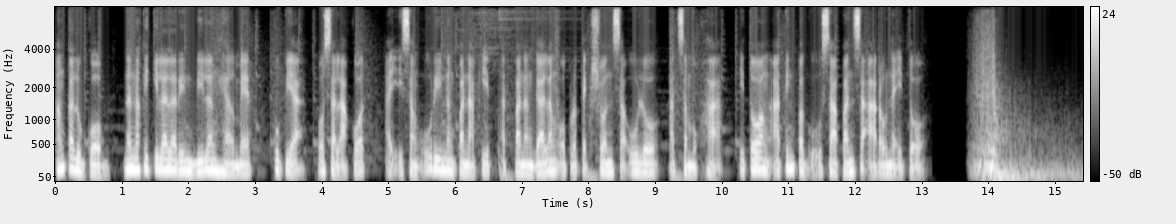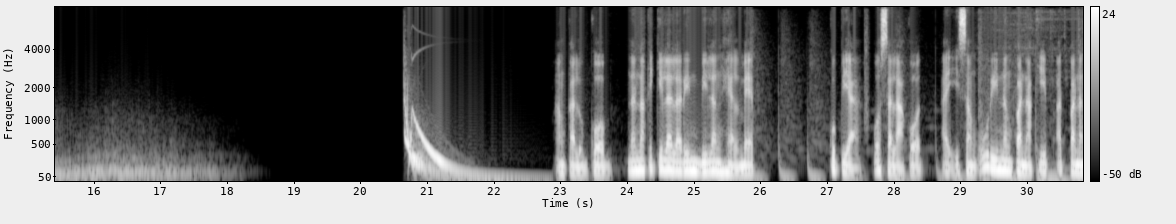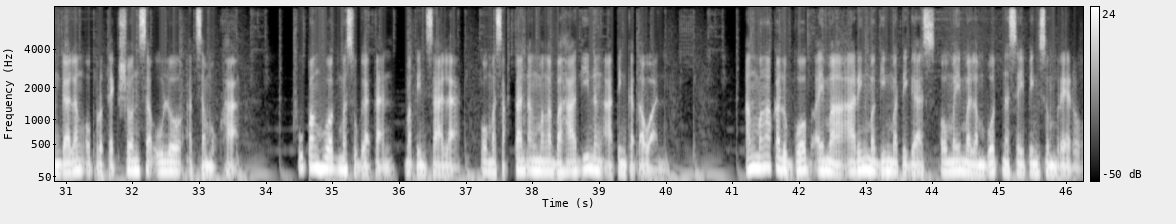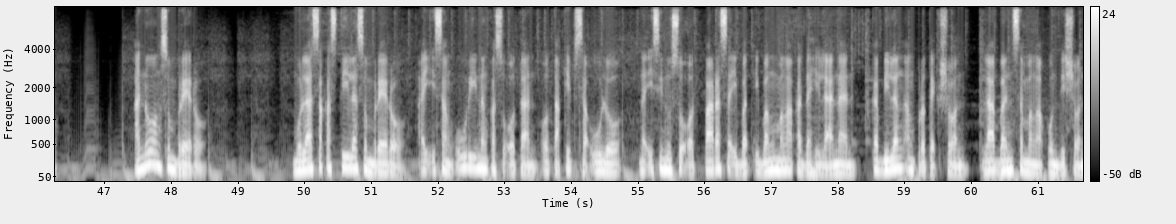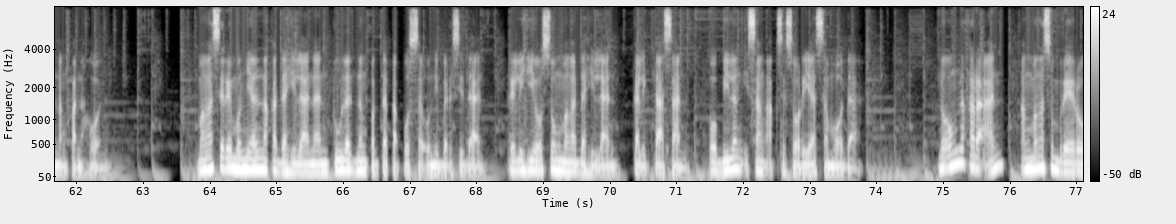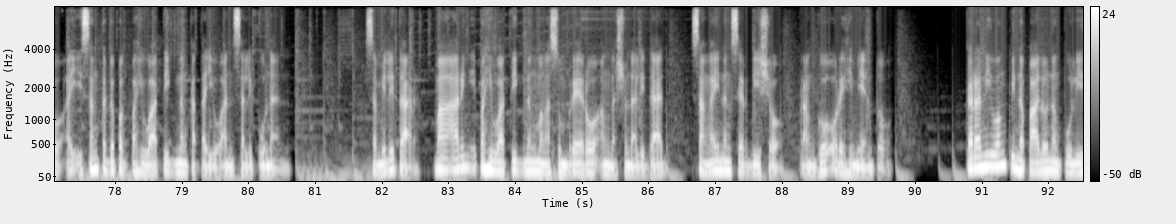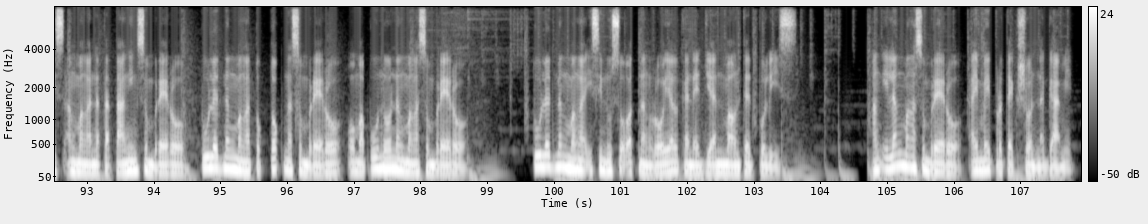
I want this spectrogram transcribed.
Ang kalugkob, na nakikilala rin bilang helmet, kupya, o salakot, ay isang uri ng panakip at pananggalang o proteksyon sa ulo at sa mukha. Ito ang ating pag-uusapan sa araw na ito. Ang kalugkob, na nakikilala rin bilang helmet, kupya, o salakot, ay isang uri ng panakip at pananggalang o proteksyon sa ulo at sa mukha. Upang huwag masugatan, mapinsala, o masaktan ang mga bahagi ng ating katawan. Ang mga kalugkob ay maaaring maging matigas o may malambot na saping sombrero. Ano ang sombrero? Mula sa Kastila sombrero ay isang uri ng kasuotan o takip sa ulo na isinusuot para sa iba't ibang mga kadahilanan, kabilang ang proteksyon laban sa mga kondisyon ng panahon. Mga seremonyal na kadahilanan tulad ng pagtatapos sa universidad, relihiyosong mga dahilan, kaligtasan, o bilang isang aksesorya sa moda. Noong nakaraan, ang mga sombrero ay isang tagapagpahiwatig ng katayuan sa lipunan. Sa militar, maaaring ipahiwatig ng mga sombrero ang nasyonalidad, sangay ng serbisyo, ranggo o rehimento. Karaniwang pinapalo ng pulis ang mga natatanging sombrero, tulad ng mga tuktok na sombrero o mapuno ng mga sombrero, tulad ng mga isinusuot ng Royal Canadian Mounted Police. Ang ilang mga sombrero ay may proteksyon na gamit.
